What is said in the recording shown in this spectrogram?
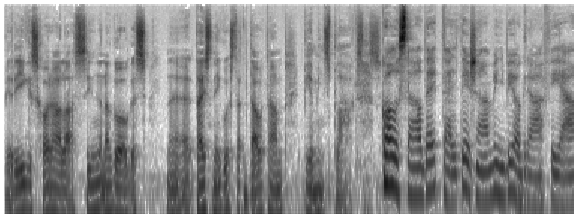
pie Rīgas Horālās sinagogas e, taisnīgo starp tautām piemiņas plāksnes. Kolosāla detaļa tiešām viņa biogrāfijā.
